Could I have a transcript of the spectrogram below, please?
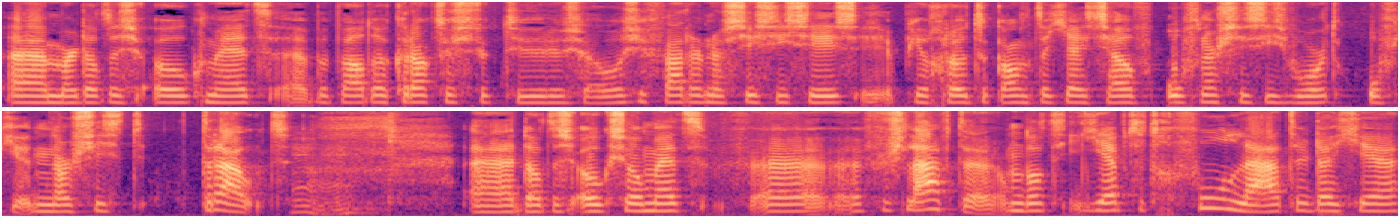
Eh, maar dat is ook met eh, bepaalde karakterstructuren zo. Als je vader narcistisch is, heb je een grote kans dat jij zelf of narcistisch wordt of je een narcist trouwt. Mhm. Eh, dat is ook zo met verslaafden. Omdat je hebt het gevoel later dat je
